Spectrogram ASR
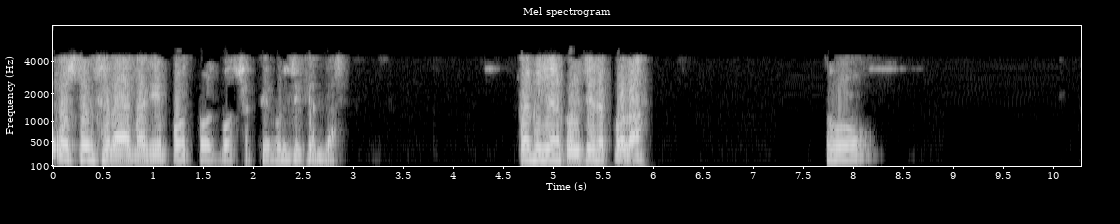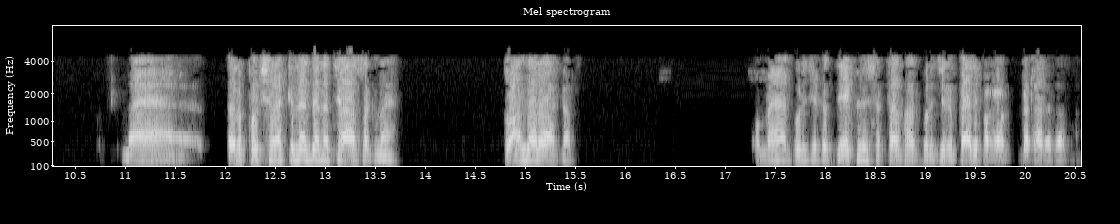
उस दिन से मैं था कि बहुत बहुत बहुत शक्ति गुरु जी के अंदर। फिर मुझे गुरु जी ने बोला तो मैं तेरे पूछ रहा, कितने दिन थे आ सकना है तो अंदर रहा कर। और मैं गुरु जी को देख नहीं सकता था गुरु जी के पैर ही पकड़ बैठा रहता था।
